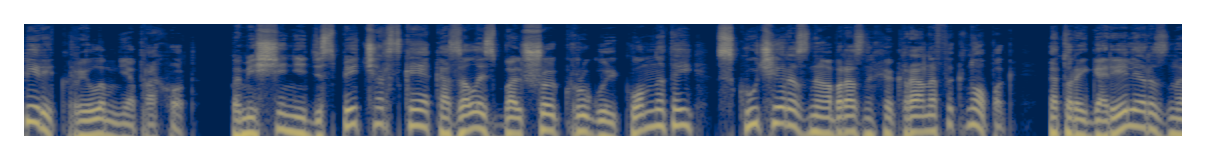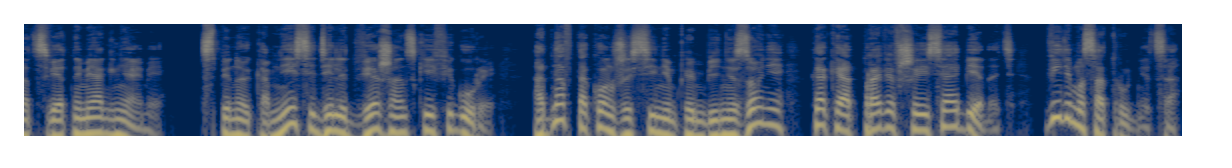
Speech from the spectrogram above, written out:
перекрыла мне проход. Помещение диспетчерской оказалось большой круглой комнатой с кучей разнообразных экранов и кнопок, которые горели разноцветными огнями. Спиной ко мне сидели две женские фигуры — Одна в таком же синем комбинезоне, как и отправившаяся обедать, видимо, сотрудница,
